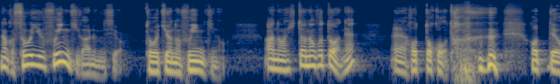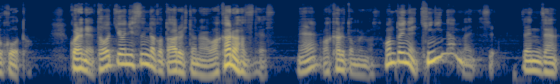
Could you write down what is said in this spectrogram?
なんかそういう雰囲気があるんですよ。東京の雰囲気の。あの人のことはね、えー、ほっとこうと。放っておこうと。これね東京に住んだことある人なら分かるはずです。ね分かると思います。本当にね気になんないんですよ。全然。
